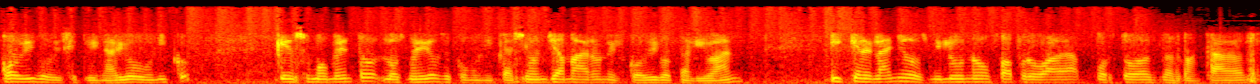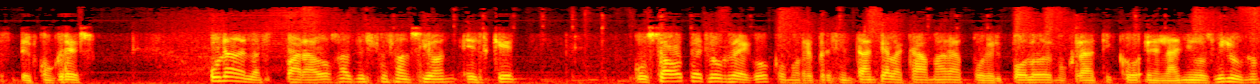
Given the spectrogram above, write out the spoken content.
código disciplinario único, que en su momento los medios de comunicación llamaron el código talibán y que en el año 2001 fue aprobada por todas las bancadas del Congreso. Una de las paradojas de esta sanción es que Gustavo Pedro Rego, como representante a la Cámara por el Polo Democrático en el año 2001,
